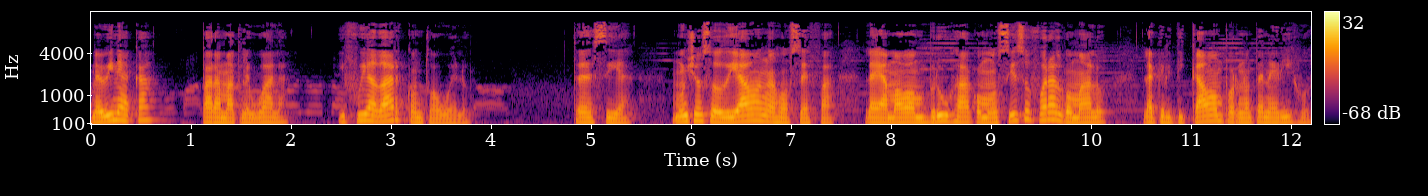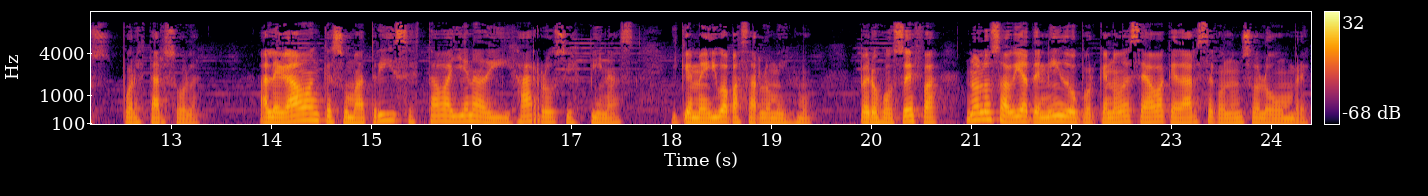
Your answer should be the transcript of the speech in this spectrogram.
Me vine acá, para Matlehuala. y fui a dar con tu abuelo. Te decía, muchos odiaban a Josefa, la llamaban bruja como si eso fuera algo malo, la criticaban por no tener hijos, por estar sola. Alegaban que su matriz estaba llena de guijarros y espinas y que me iba a pasar lo mismo. Pero Josefa no los había tenido porque no deseaba quedarse con un solo hombre,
